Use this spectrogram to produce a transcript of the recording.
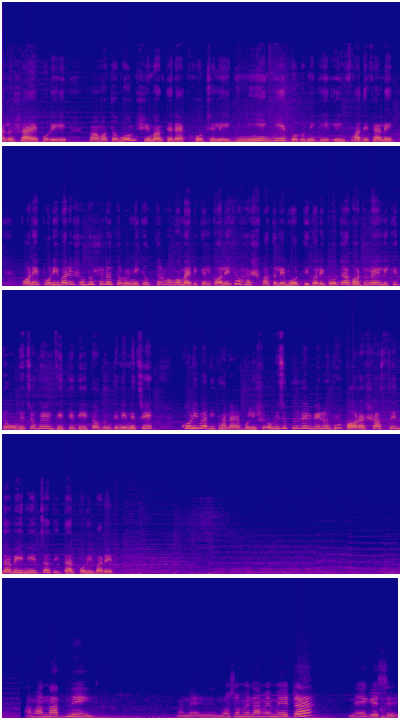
আলোসায় পড়ে মামাতো বোন সীমান্তের এক হোটেলে নিয়ে গিয়ে তরুণীকে এই ফাঁদে ফেলে। পরে পরিবারের সদস্যরা তরুণীকে উত্তরবঙ্গ মেডিকেল কলেজ ও হাসপাতালে ভর্তি করে। গোটা ঘটনায় লিখিত অভিযোগের ভিত্তিতে তদন্তে নেমেছে খড়িবাড়ি থানার পুলিশ। অভিযুক্তদের বিরুদ্ধে কড়া শাস্তির দাবি নির্যাতিতার পরিবারের। আমার নাতনি মানে মৌসুমি নামে মেয়েটা নিয়ে গেছে।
